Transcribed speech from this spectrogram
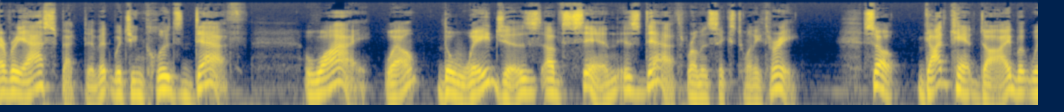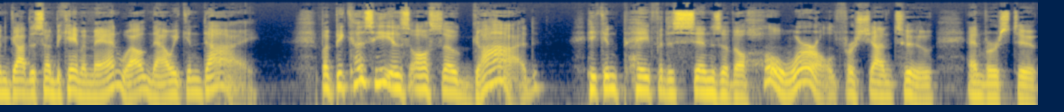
every aspect of it, which includes death. Why? Well, the wages of sin is death, Romans 6:23. So, God can't die, but when God the Son became a man, well, now he can die. But because he is also God, he can pay for the sins of the whole world, 1 John 2 and verse 2,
